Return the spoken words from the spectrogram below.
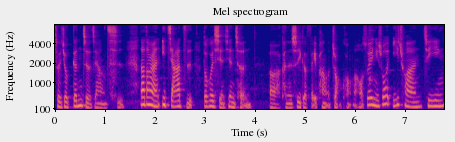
所以就跟着这样吃，那当然一家子都会显现成呃，可能是一个肥胖的状况，然后所以你说遗传基因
